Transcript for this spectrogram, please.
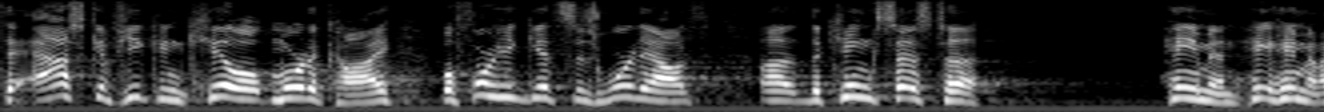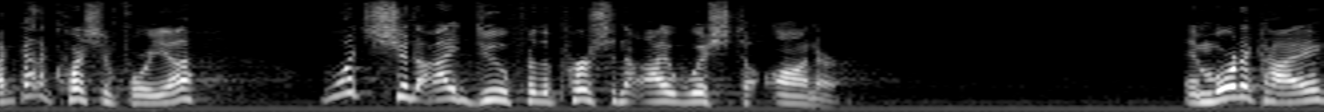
to ask if he can kill Mordecai. Before he gets his word out, uh, the king says to Haman, Hey, Haman, I got a question for you. What should I do for the person I wish to honor? And Mordecai,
